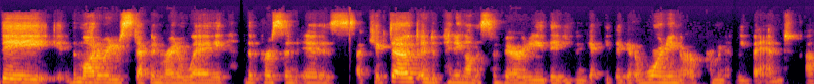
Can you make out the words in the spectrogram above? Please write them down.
they the moderators step in right away. The person is uh, kicked out and depending on the severity they even get they get a warning or permanently banned uh,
